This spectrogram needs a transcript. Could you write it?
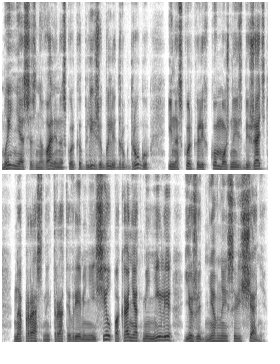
мы не осознавали, насколько ближе были друг к другу и насколько легко можно избежать напрасной траты времени и сил, пока не отменили ежедневные совещания.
